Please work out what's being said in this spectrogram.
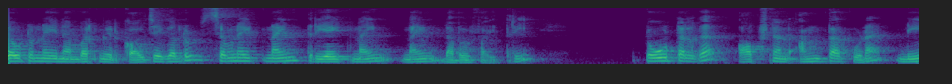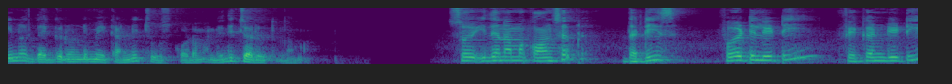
డౌట్ ఉన్న ఈ నెంబర్కి మీరు కాల్ చేయగలరు. Seven eight nine three eight nine nine double five three టోటల్గా ఆప్షనల్ అంతా కూడా నేను దగ్గరుండి మీకు అన్ని చూసుకోవడం అనేది జరుగుతుందమ్మా. సో ఇదేనమ్మా concept that is fertility fecundity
